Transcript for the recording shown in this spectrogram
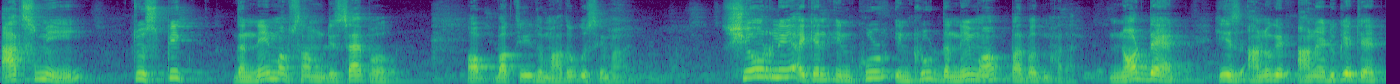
ask me to speak the name of some disciple of Bhaktivedanta Madhav Goswami, surely I can include, include the name of Parvat Maharaj. Not that he is uneducated,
